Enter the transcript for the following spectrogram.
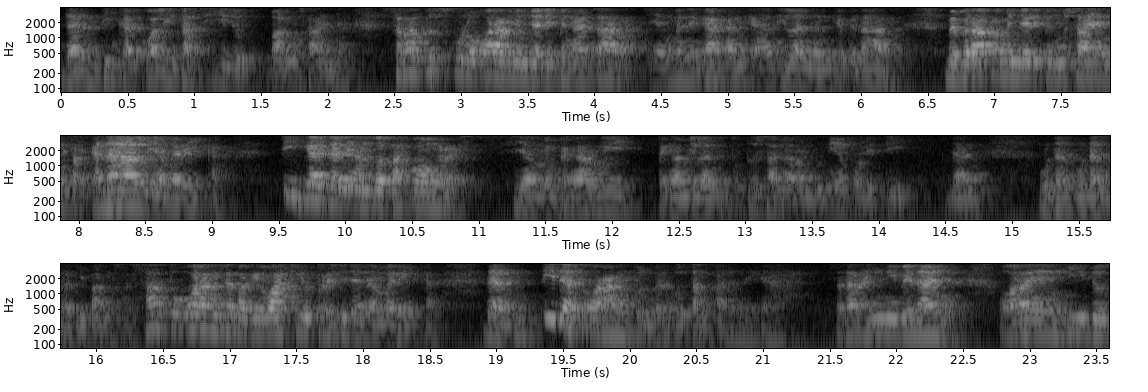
dan tingkat kualitas hidup bangsanya. 110 orang menjadi pengacara yang menegakkan keadilan dan kebenaran. Beberapa menjadi pengusaha yang terkenal di Amerika. Tiga jadi anggota kongres yang mempengaruhi pengambilan keputusan dalam dunia politik dan undang-undang bagi bangsa. Satu orang sebagai wakil presiden Amerika dan tidak seorang pun berhutang pada negara. Saudara ini bedanya. Orang yang hidup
